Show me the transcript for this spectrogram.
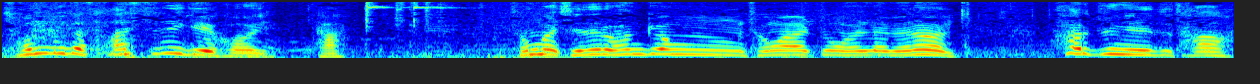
전부 다 다 쓰레기예요 거의 다. 정말 제대로 환경 정화 활동을 하려면은 하루 종일에도 다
